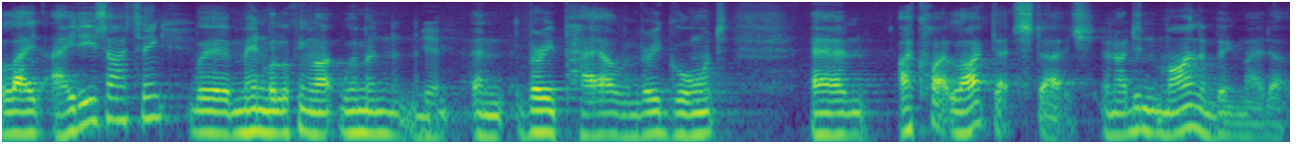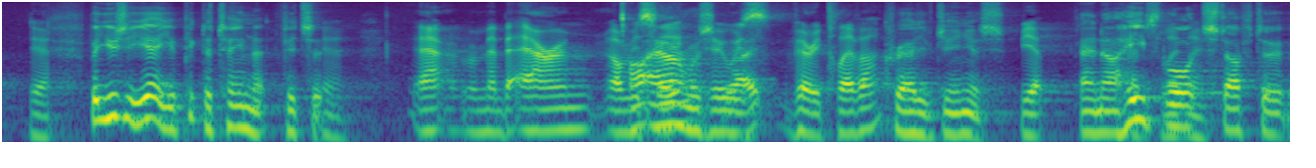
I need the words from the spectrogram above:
late 80s, I think, where men were looking like women and, Yeah. and very pale and very gaunt. And I quite liked that stage, and I didn't mind them being made up. Yeah. But usually, yeah, you pick the team that fits it. Yeah. Remember Aaron, obviously, Aaron was who was very clever. Creative genius. Yep. And uh, he Absolutely. brought stuff to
